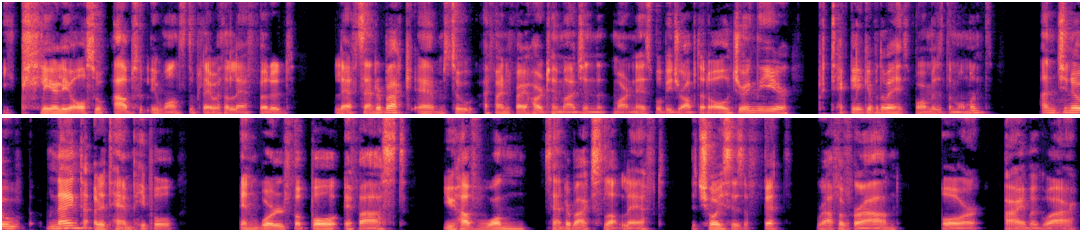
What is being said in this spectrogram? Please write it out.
he clearly also absolutely wants to play with a left footed left centre back. Um so I find it very hard to imagine that Martinez will be dropped at all during the year, particularly given the way his form is at the moment. And you know, nine out of ten people in world football, if asked, you have one centre back slot left. The choice is a fit Rafa Varane or Harry Maguire.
